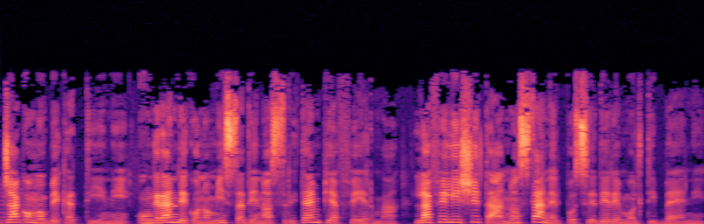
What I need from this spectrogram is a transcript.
Giacomo Beccattini, un grande economista dei nostri tempi, afferma La felicità non sta nel possedere molti beni,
